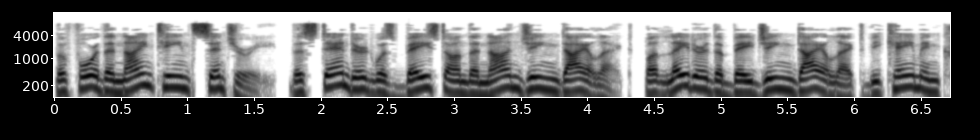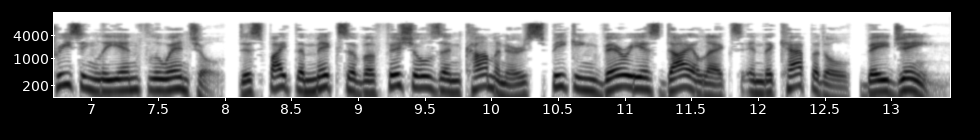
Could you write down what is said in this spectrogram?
Before the 19th century, the standard was based on the Nanjing dialect, but later the Beijing dialect became increasingly influential, despite the mix of officials and commoners speaking various dialects in the capital, Beijing.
